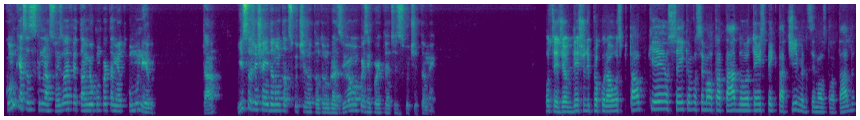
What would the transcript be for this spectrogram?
como que essas discriminações vão afetar meu comportamento como negro, tá? Isso a gente ainda não está discutindo tanto no Brasil, é uma coisa importante discutir também. Ou seja, eu deixo de procurar o hospital porque eu sei que eu vou ser maltratado, ou eu tenho expectativa de ser maltratado,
